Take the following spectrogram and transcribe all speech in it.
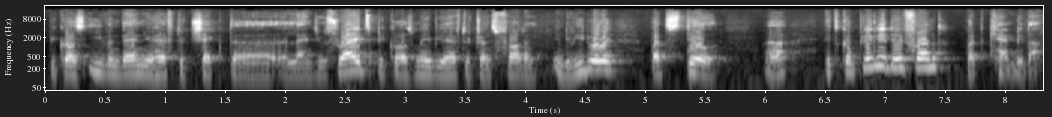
because even then you have to check the land use rights because maybe you have to transfer them individually. But still, uh, it's completely different, but can be done.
